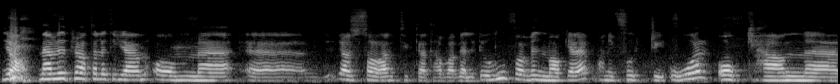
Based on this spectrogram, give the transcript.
Ja, när vi pratade lite grann om... Eh, jag sa han tyckte att han var väldigt ung för att vinmakare. Han är 40 år och han eh,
